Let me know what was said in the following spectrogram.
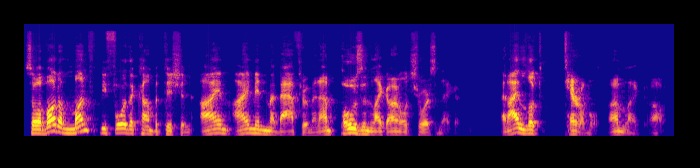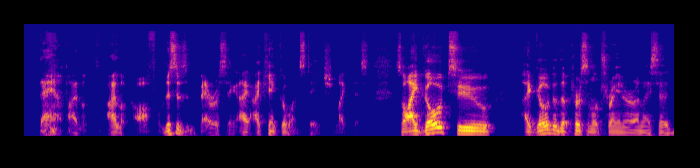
So about a month before the competition, I'm I'm in my bathroom and I'm posing like Arnold Schwarzenegger, and I look terrible. I'm like, oh damn, I look I look awful. This is embarrassing. I, I can't go on stage like this. So I go to I go to the personal trainer and I said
